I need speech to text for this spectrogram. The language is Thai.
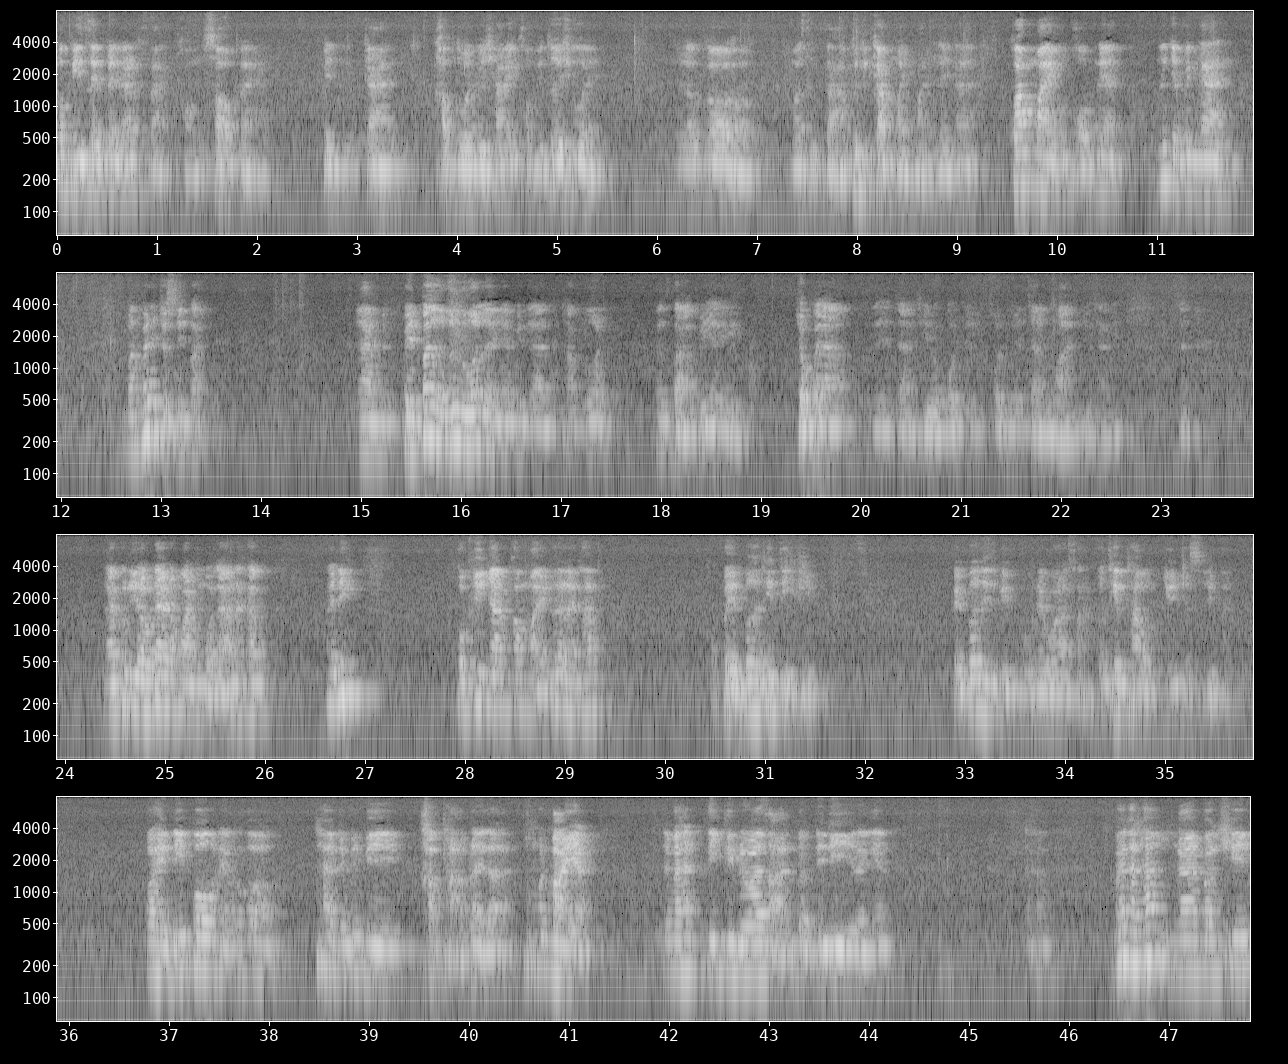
ก็พรีเซนต์เป็นลักษณะของซอฟต์แวร์ เป็นการคำนวณโดยใช้คอมพิวเตอร์ช่วย แล้วก็มาศึกษาพฤติกรรมใหม่ๆเลยนะ ความใหม่ของผมเนี่ยเนื่องจากเป็นงาน มันไม่ได้จดสินบัตงานเปเปอร์ล้วนๆเลยเนี่ยเป็นงานทำรวดนักศึกษาปริญญาเอกจบไปแล้วอาจารย์ธีรพจน์คนอาจารย์หวานอยู่ทางนี้งานพวกนี้เราได้รางวัลหมดแล้วนะครับอันนี้ผมยืนยันความใหม่ด้วยอะไรครับ เปเปอร์ที่ตีพิมพ์เปเปอร์ที่ตีพิมพ์ในวารสารก็เทียบเท่ายื่นจดสินบัตรพอเห็นนี้โป้เนี่ยเขาก็แทบจะไม่มีคำถามอะไรแล้วเพราะมันใหม่อะใช่ไหมฮะตีพิมพ์ในวารสารแบบดีๆอะไรเงี้ยนะครับแม้กระทั่งงานบางชิ้น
